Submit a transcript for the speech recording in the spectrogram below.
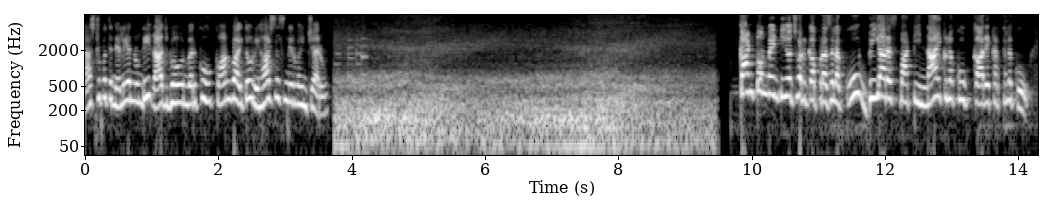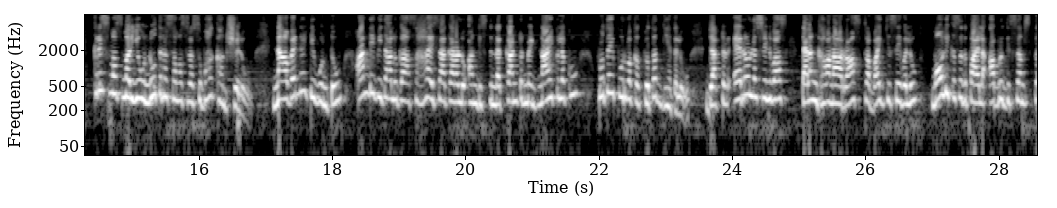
రాష్ట్రపతి నిలయం నుండి రాజ్భవన్ వరకు కాన్వాయ్తో రిహార్సల్స్ నిర్వహించారు. కంటోన్మెంట్ నియోజకవర్గ ప్రజలకు బీఆర్ఎస్ పార్టీ నాయకులకు కార్యకర్తలకు క్రిస్మస్ మరియు నూతన సంవత్సర శుభాకాంక్షలు. నా వెన్నంటి ఉంటూ అన్ని విధాలుగా సహాయ సహకారాలు అందిస్తున్న కంటోన్మెంట్ నాయకులకు హృదయపూర్వక కృతజ్ఞతలు. డాక్టర్ ఎర్రోళ్ళ శ్రీనివాస్ తెలంగాణ రాష్ట్ర వైద్య సేవలు మౌలిక సదుపాయాల అభివృద్ధి సంస్థ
